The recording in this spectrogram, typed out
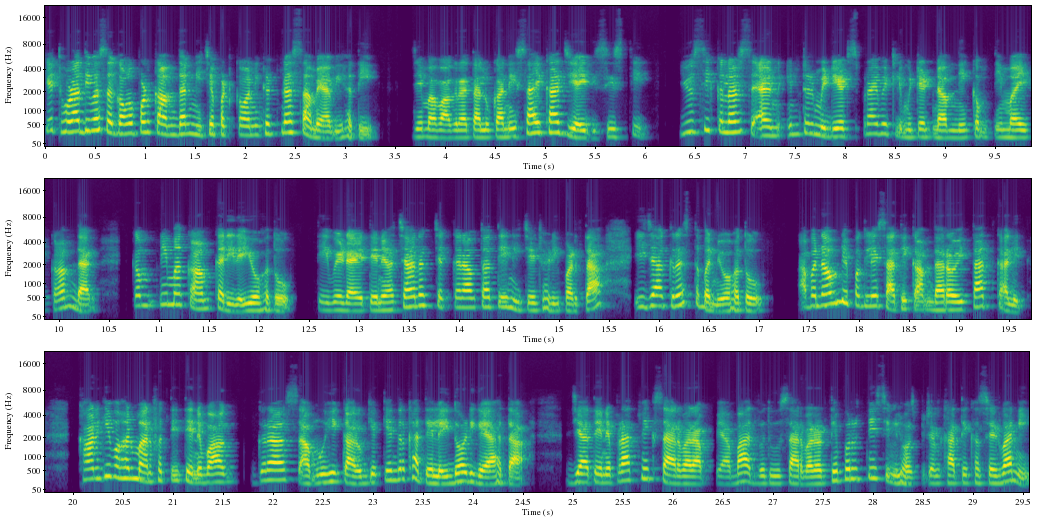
કે થોડા દિવસ અગાઉ પણ કામદાર નીચે પટકાવવાની ઘટના સામે આવી હતી, જેમાં વાગરા તાલુકાની સાયકા જીઆઈડીસી સ્થિત UC colours and intermediates private limited નામની કંપનીમાં એક કામદાર કંપનીમાં કામ કરી રહ્યો હતો. તે વેળાએ તેને અચાનક ચક્કર આવતા તે નીચે ઢળી પડતા ઈજાગ્રસ્ત બન્યો હતો. આ બનાવને પગલે સાથી કામદારોએ તાત્કાલિક ખાનગી વાહન મારફતે તેને વાગરા સામૂહિક આરોગ્ય કેન્દ્ર ખાતે લઈ દોડી ગયા હતા, જ્યાં તેને પ્રાથમિક સારવાર આપ્યા બાદ વધુ સારવાર અર્થે ભરૂચની સિવિલ હોસ્પિટલ ખાતે ખસેડવાની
